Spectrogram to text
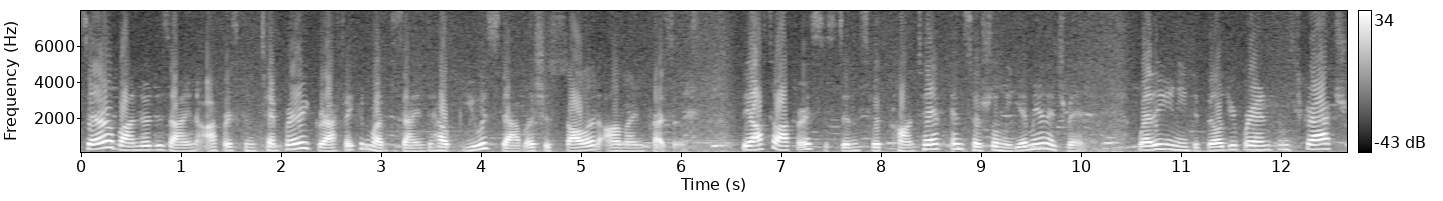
Sarah Obando Design offers contemporary graphic and web design to help you establish a solid online presence. They also offer assistance with content and social media management. Whether you need to build your brand from scratch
